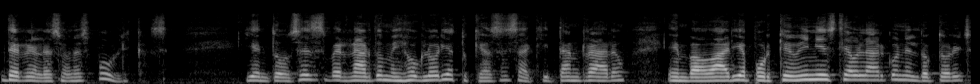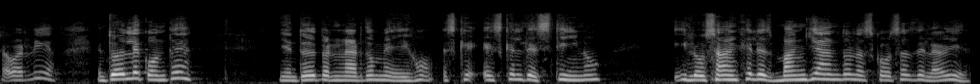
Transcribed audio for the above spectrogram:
de relaciones públicas. Y entonces Bernardo me dijo, Gloria, ¿tú qué haces aquí tan raro en Bavaria? ¿Por qué viniste a hablar con el doctor Echavarría? Entonces le conté. Y entonces Bernardo me dijo, es que, es que el destino y los ángeles van guiando las cosas de la vida.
